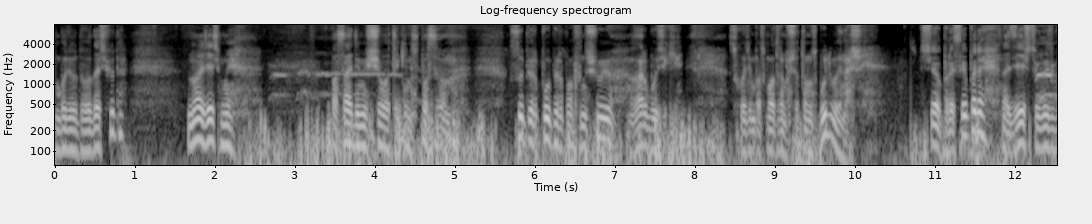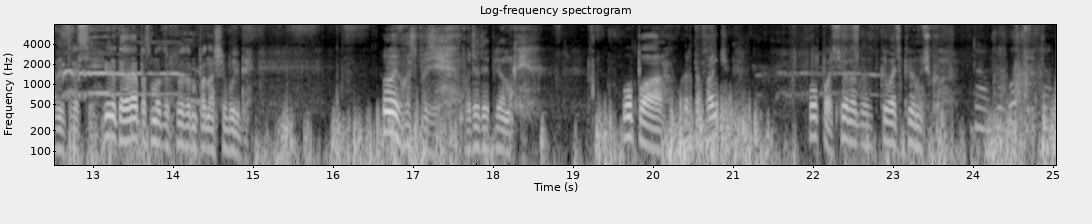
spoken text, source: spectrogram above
будут вот до сюда. Ну, а здесь мы посадим еще вот таким способом. Супер-пупер по фэншую гарбузики. Сходим посмотрим, что там с бульбой нашей. Все, присыпали. Надеюсь, что гусь будет расти. Юлика, давай посмотрим, что там по нашей бульбе. Ой, господи, под этой пленкой. Опа, картофанчик. Опа, все, надо открывать пленочку. Да, уже вот и там.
